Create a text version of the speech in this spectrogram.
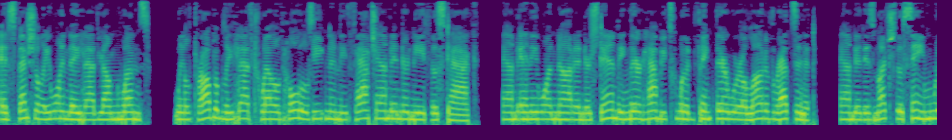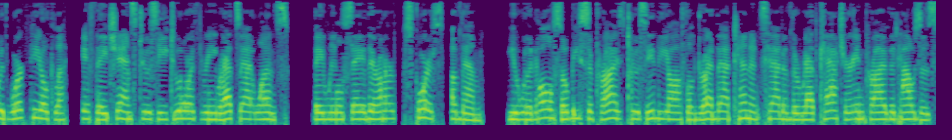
especially when they have young ones, will probably have 12 holes eaten in the thatch and underneath the stack. And anyone not understanding their habits would think there were a lot of rats in it. And it is much the same with work Theopla. If they chance to see two or three rats at once, they will say there are scores of them. You would also be surprised to see the awful dread that tenants had of the rat catcher in private houses.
